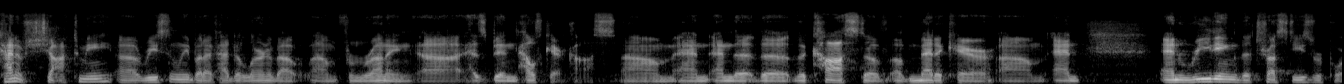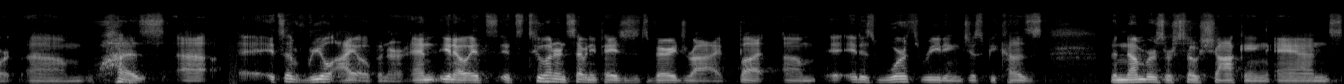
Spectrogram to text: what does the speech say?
kind of shocked me uh, recently, but I've had to learn about um, from running uh, has been healthcare costs um, and and the the the cost of of Medicare um, and and reading the trustees report um, was. Uh, it's a real eye opener, and you know it's it's 270 pages. It's very dry, but um, it, it is worth reading just because the numbers are so shocking and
